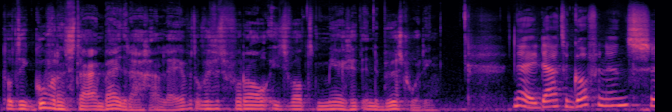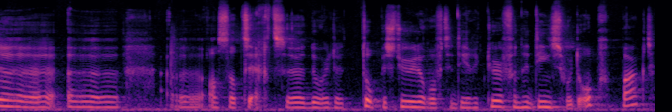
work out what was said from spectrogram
tot die governance daar een bijdrage aan levert? Of is het vooral iets wat meer zit in de bewustwording? Nee, data governance uh, uh, als dat echt door de topbestuurder of de directeur van de dienst wordt opgepakt.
